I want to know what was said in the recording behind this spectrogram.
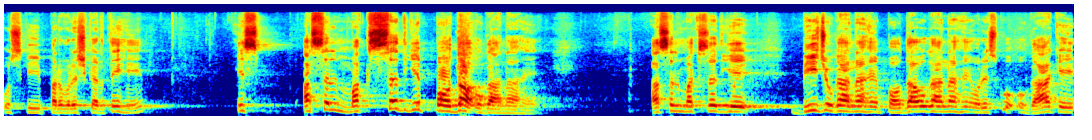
اس کی پرورش کرتے ہیں، اس اصل مقصد یہ پودا اگانا ہے۔ اصل مقصد یہ بیج اگانا ہے، پودا اگانا ہے اور اس کو اگا کے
